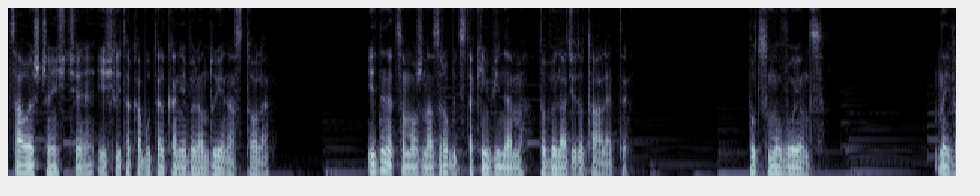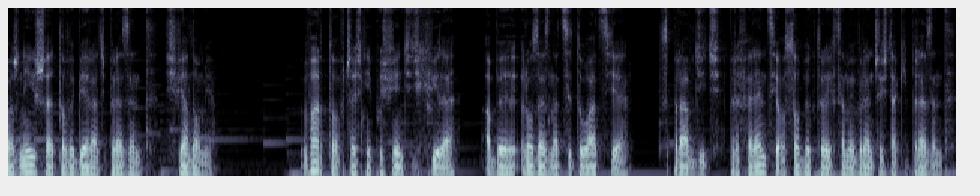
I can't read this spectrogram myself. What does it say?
Całe szczęście, jeśli taka butelka nie wyląduje na stole. Jedyne co można zrobić z takim winem, to wylać je do toalety. Podsumowując, najważniejsze to wybierać prezent świadomie. Warto wcześniej poświęcić chwilę, aby rozeznać sytuację, sprawdzić preferencje osoby, której chcemy wręczyć taki prezent.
